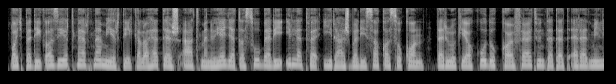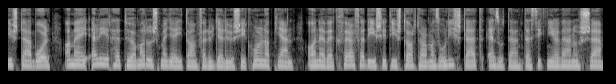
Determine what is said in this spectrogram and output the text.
vagy pedig azért, mert nem érték el a hetes átmenő jegyet a szóbeli szóbeli, illetve írásbeli szakaszokon, derül ki a kódokkal feltüntetett eredménylistából, amely elérhető a Maros megyei tanfelügyelőség honlapján, a nevek felfedését is tartalmazó listát ezután teszik nyilvánossá.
